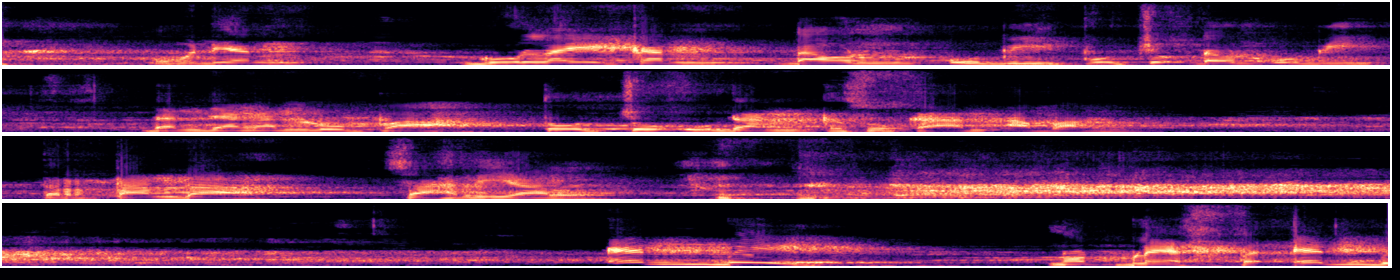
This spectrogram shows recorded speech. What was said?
Kemudian gulaikan daun ubi, pucuk daun ubi. Dan jangan lupa tucu udang kesukaan abang. Tertanda Sahrial NB not blessed NB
